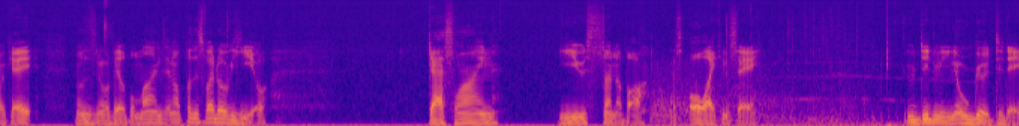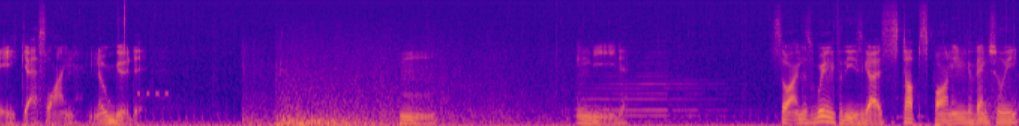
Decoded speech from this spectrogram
okay. No, there's no available mines, and I'll put this right over here. Gas line, you son of a. That's all I can say. You did me no good today, gas line. No good. Hmm. Indeed. So I'm just waiting for these guys to stop spawning eventually.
